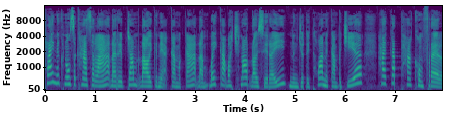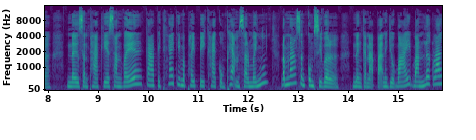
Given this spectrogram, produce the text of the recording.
ថ្លែងនៅក្នុងសិក្ខាសាលាដែលរៀបចំដោយគណៈកម្មការដើម្បីការបោះឆ្នោតដោយសេរីនិងយុត្តិធម៌នៅកម្ពុជាហៅកាត់ថា Confrel នៅសន្តាគារ Sunway កាលពីថ្ងៃទី22ខែកុម្ភៈម្សិលមិញតំណាងសង្គមស៊ីវិលនិងគណៈបកនយោបាយបានលើកឡើង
